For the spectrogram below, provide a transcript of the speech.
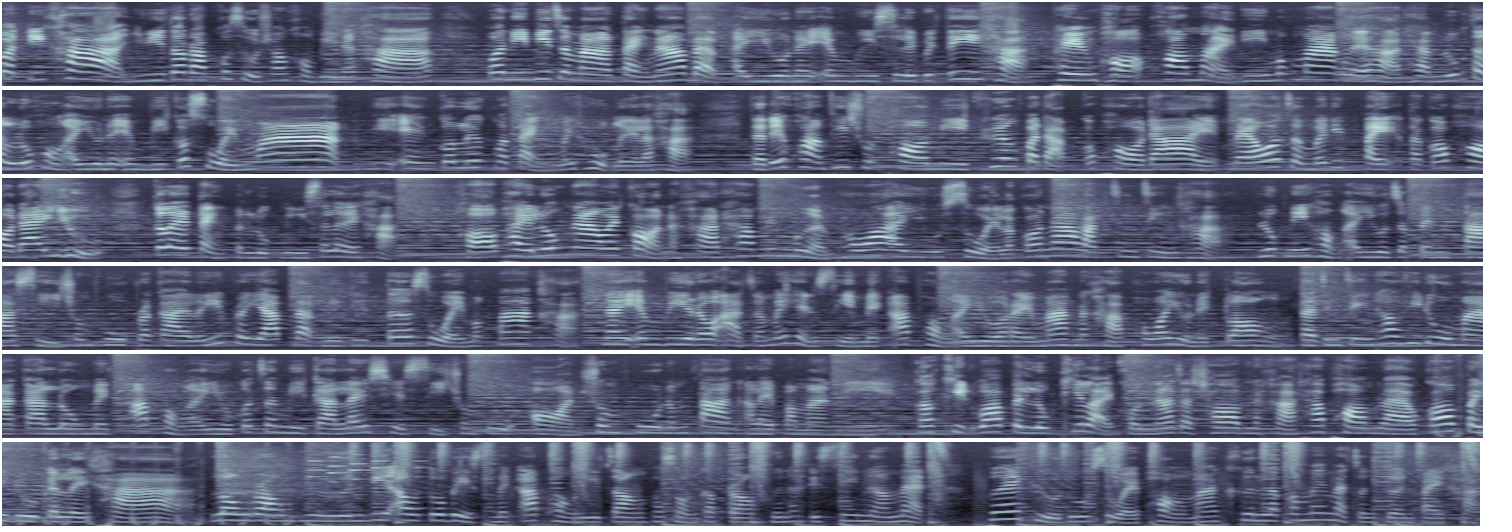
วัสดีค่ะ ยินดีต้อนรับเข้าสู่ช่องของบีนะคะ วันนี้บีจะมาแต่งหน้าแบบ IU ใน MV Celebrity ค่ะ เพลงเพราะความหมายดีมากๆเลยค่ะ แถมลุคแต่ละลุคของ IU ใน MV ก็สวยมากบีเองก็เลือกมาแต่งไม่ถูกเลยละค่ะ แต่ด้วยความที่ชุดพอมีเครื่องประดับก็พอได้ แม้ว่าจะไม่ได้เป๊ะแต่ก็พอได้อยู่ ก็เลยแต่งเป็นลุคนี้ซะเลยค่ะ ขออภัยล่วงหน้าไว้ก่อนนะคะ ถ้าไม่เหมือนเพราะว่าอายุสวยแล้วก็น่ารักจริง ๆ ค่ะ ลุคนี้ของอายุจะเป็นตาสีชมพูประกายระยิบระยับแบบมีกลิตเตอร์สวยมากๆค่ะ ใน MV เราอาจจะไม่เห็นสีเมคอัพของอายุอะไรมากนะคะ เพราะว่าอยู่ในกล้อง แต่จริงๆ เท่าที่ดูมาการลงเมคอัพของอายุก็จะมีการไล่เฉดสีชมพูอ่อน ชมพูน้ำตาลอะไรประมาณนี้ ก็คิดว่าเป็นลุคที่หลายคนน่าจะชอบนะคะ ถ้าพร้อมแล้วก็ไปดูกันเลยค่ะ ลงรองพื้นบีเอาตัวเบสเมคอัพของลีจองผสมกับรองพื้นอาร์ติซี่เนื้อแมตต์เพื่อให้ผิวดูสวยผ่องมากขึ้น แล้วก็ไม่แมตต์จนเกินไปค่ะ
